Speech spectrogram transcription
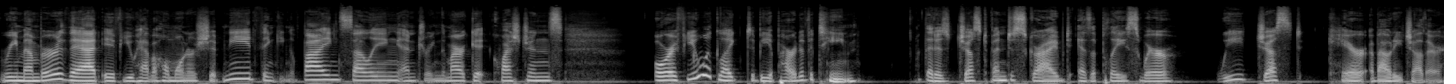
Remember that if you have a homeownership need, thinking of buying, selling, entering the market, questions, or if you would like to be a part of a team that has just been described as a place where we just care about each other,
